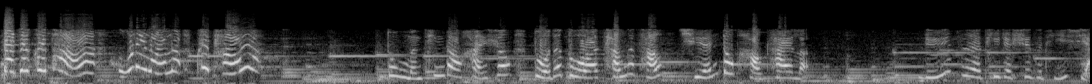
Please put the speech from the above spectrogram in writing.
大家快跑啊！狐狸来了，快！”们听到喊声，躲的躲，藏的藏，全都跑开了。驴子披着狮子皮想：“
